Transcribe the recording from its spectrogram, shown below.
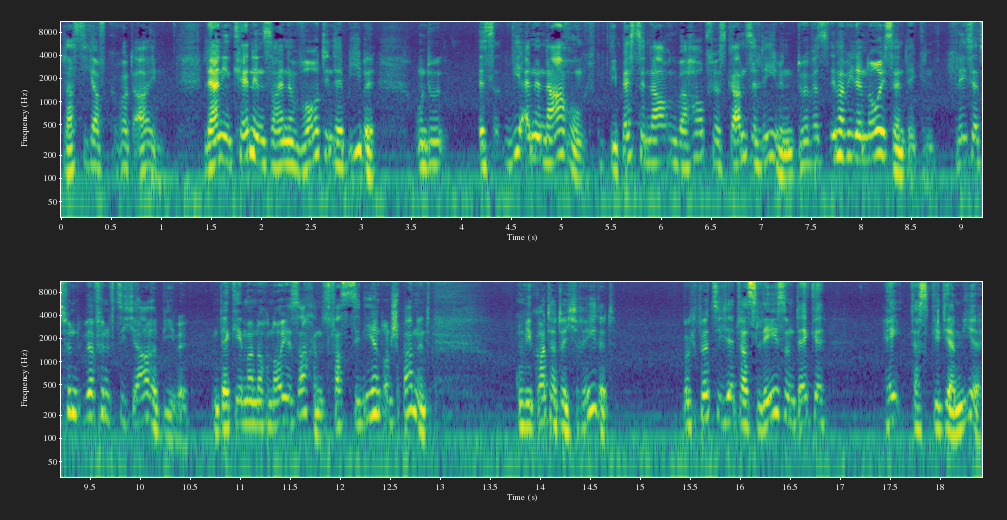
Lass dich auf Gott ein. Lern ihn kennen in seinem Wort in der Bibel. Und du ist wie eine Nahrung, die beste Nahrung überhaupt fürs ganze Leben. Du wirst immer wieder Neues entdecken. Ich lese jetzt über 50 Jahre Bibel, und entdecke immer noch neue Sachen. Es ist faszinierend und spannend. Und wie Gott dadurch redet. Wo ich plötzlich etwas lese und denke, hey, das geht ja mir,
